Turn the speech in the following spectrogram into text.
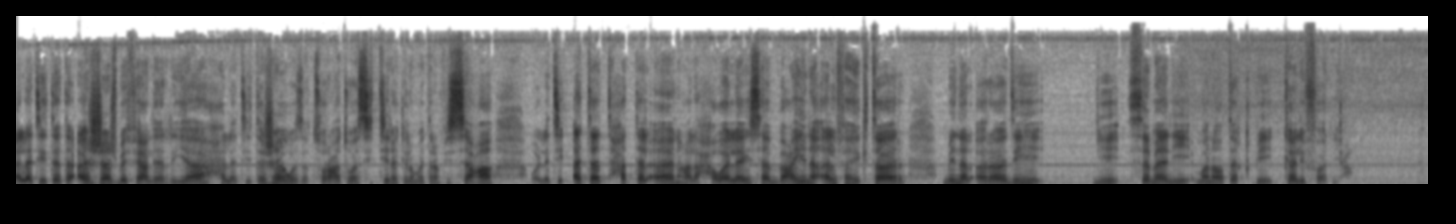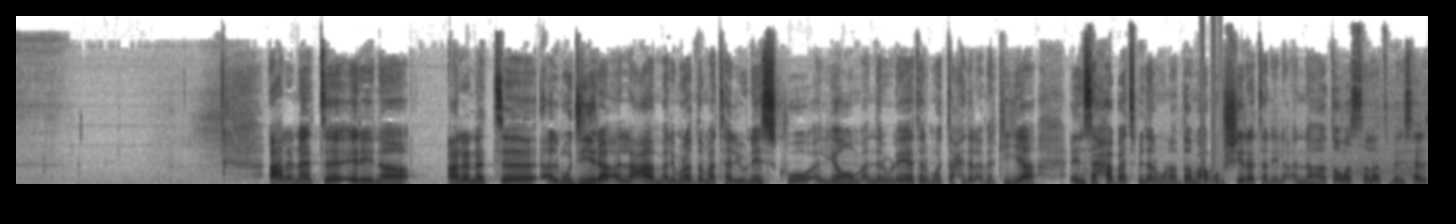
التي تتأجج بفعل الرياح التي تجاوزت سرعتها 60 كم في الساعة والتي أتت حتى الآن على حوالي 70 ألف هكتار من الأراضي بثماني مناطق بكاليفورنيا. أعلنت إيرينا أعلنت المديرة العامة لمنظمة اليونسكو اليوم أن الولايات المتحدة الأمريكية انسحبت من المنظمة مشيرة إلى أنها توصلت برسالة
